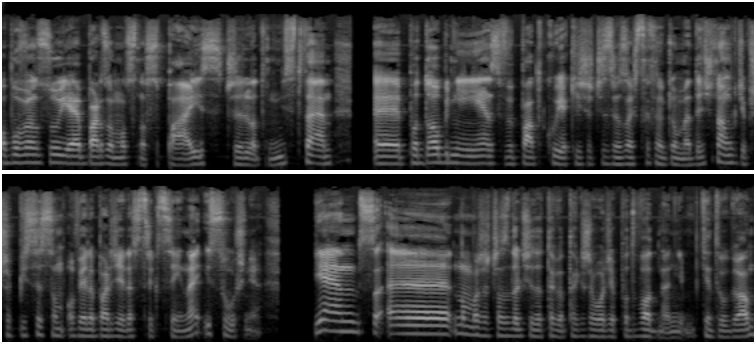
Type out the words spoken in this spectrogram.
obowiązuje bardzo mocno Spice czy lotnictwem. Y, podobnie jest w wypadku jakichś rzeczy związanych z technologią medyczną, gdzie przepisy są o wiele bardziej restrykcyjne i słusznie. Więc, y, no może czas dojść do tego także łodzie podwodne niedługo.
